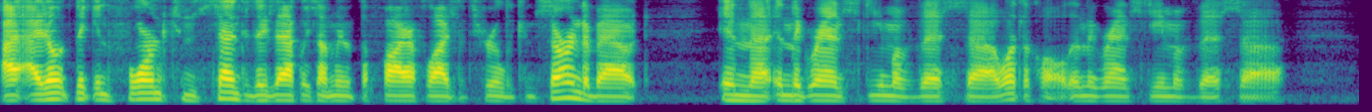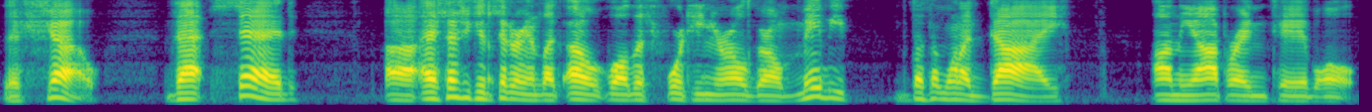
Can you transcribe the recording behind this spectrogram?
I, I don't think informed consent is exactly something that the Fireflies are truly concerned about in the in the grand scheme of this uh, what's it called in the grand scheme of this uh, this show. That said, uh, especially considering like oh well this 14 year old girl maybe doesn't want to die on the operating table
